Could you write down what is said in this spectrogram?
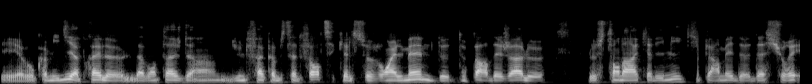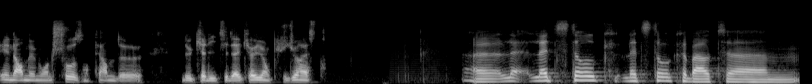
Et comme il dit, après, l'avantage d'une fac comme Stanford, c'est qu'elle se vend elle-même de, de par déjà le, le standard académique qui permet d'assurer énormément de choses en termes de, qualité d'accueil en plus du reste. Uh, let's talk. Let's talk about um,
